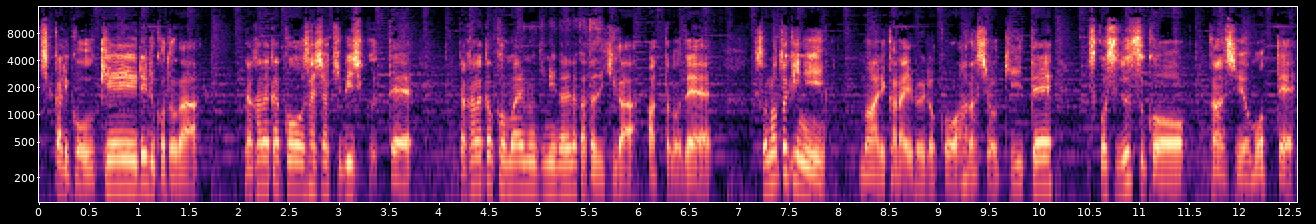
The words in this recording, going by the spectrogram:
しっかりこう受け入れることがなかなかこう最初は厳しくってなかなかこう前向きになれなかった時期があったのでその時に周りからいろいろこう話を聞いて少しずつこう関心を持って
